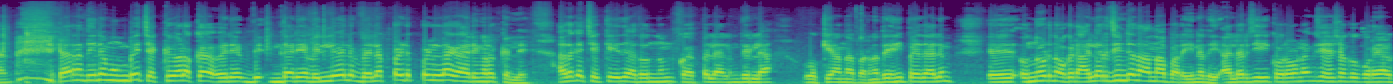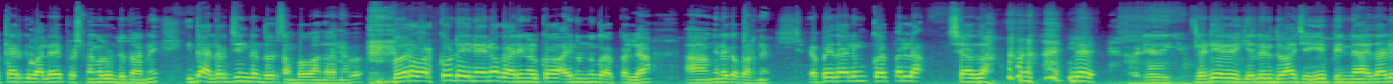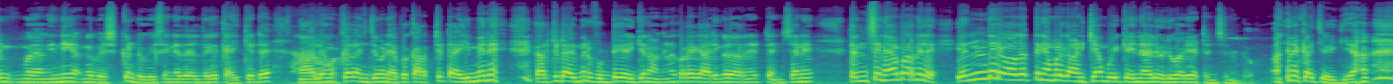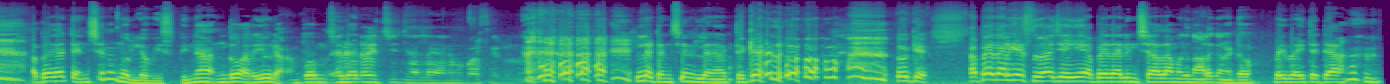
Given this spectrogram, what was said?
കാരണം ഇതിന്റെ മുമ്പ് ചെക്കുകളൊക്കെ ഒരു എന്താ പറയുക വലിയ വലിയ വിലപ്പെടുപ്പുള്ള കാര്യങ്ങളൊക്കെ അല്ലേ? അതൊക്കെ ചെക്ക് ചെയ്ത് അതൊന്നും കുഴപ്പമില്ല അലഹമില്ല ഓക്കെ ആന്നാ പറഞ്ഞത്. ഇനിയിപ്പോൾ ഏതായാലും ഒന്നുകൂടി നോക്കട്ടെ. അലർജിന്റെതാന്നാ പറയുന്നത്. അലർജി ഈ കൊറോണയ്ക്ക് ശേഷമൊക്കെ കുറേ ആൾക്കാർക്ക് പല പ്രശ്നങ്ങളും ഉണ്ടെന്ന് പറഞ്ഞ് ഇത് അലർജിന്റെ എന്തോ ഒരു സംഭവമാണെന്ന് പറഞ്ഞത്. വേറെ വർക്കൗട്ട് ചെയ്യുന്നതിനോ കാര്യങ്ങൾക്കോ അതിനൊന്നും കുഴപ്പമില്ല. അങ്ങനെയൊക്കെ പറഞ്ഞു. അപ്പോൾ ഏതായാലും കുഴപ്പമില്ല. ഇല്ലേ? റെഡി ആയി കഴിക്കുക എല്ലാവരും ദ്വാ ചെയ്യേ. പിന്നെ ഏതായാലും ഇനി അങ്ങ് വിശക്കുണ്ട് ഇനി ഏതായാലും കഴിക്കട്ടെ. നാല് മുക്കാൽ അഞ്ച് മണി. അപ്പോൾ കറക്റ്റ് ടൈമിന് കറക്റ്റ് ടൈമിന് ഫുഡ് കഴിക്കണം. അങ്ങനെ കുറേ കാര്യങ്ങൾ പറഞ്ഞ് ടെൻഷൻ ടെൻഷൻ ഞാൻ പറഞ്ഞില്ലേ എന്ത് രോഗത്തിന് നമ്മൾ കാണിക്കാൻ പോയി കഴിഞ്ഞാലും ഒരു വരെ ടെൻഷൻ ഉണ്ടോ അങ്ങനെയൊക്കെ ചോദിക്കുക. അപ്പോൾ ടെൻഷൻ ഒന്നും ഇല്ല വീസ് പിന്നെ എന്തോ അറിയൂല. അപ്പം ഇല്ല ടെൻഷൻ ഇല്ല. ഞാൻ ഒറ്റയ്ക്കല്ലോ ഓക്കെ അപ്പോൾ ഏതായാലും ഗൈസ് ദ്വാ ചെയ്യേ. അപ്പോൾ ഏതായാലും നമുക്ക് നാളെ കാണാം കേട്ടോ ബൈ ബൈ ടാറ്റാ.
